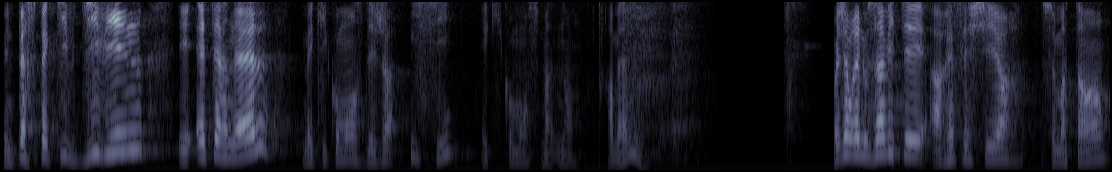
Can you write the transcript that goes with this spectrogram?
Une perspective divine et éternelle, mais qui commence déjà ici et qui commence maintenant. Amen. Moi, j'aimerais nous inviter à réfléchir ce matin.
